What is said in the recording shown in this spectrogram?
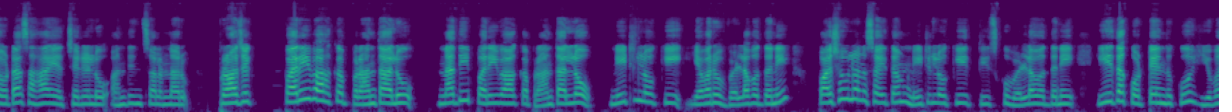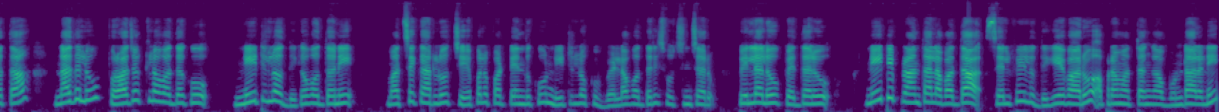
చోట సహాయ చర్యలు అందించాలన్నారు. ప్రాజెక్ట్ పరివాహక ప్రాంతాలు నదీ పరివాహక ప్రాంతాల్లో నీటిలోకి ఎవరూ వెళ్ళవద్దని పశువులను సైతం నీటిలోకి తీసుకువెళ్ళవద్దని ఈత కొట్టేందుకు యువత నదులు ప్రాజెక్టుల వద్దకు నీటిలో దిగవద్దని మత్స్యకారులు చేపలు పట్టేందుకు నీటిలోకి వెళ్ళవద్దని సూచించారు. పిల్లలు పెద్దలు నీటి ప్రాంతాల వద్ద సెల్ఫీలు దిగేవారు అప్రమత్తంగా ఉండాలని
